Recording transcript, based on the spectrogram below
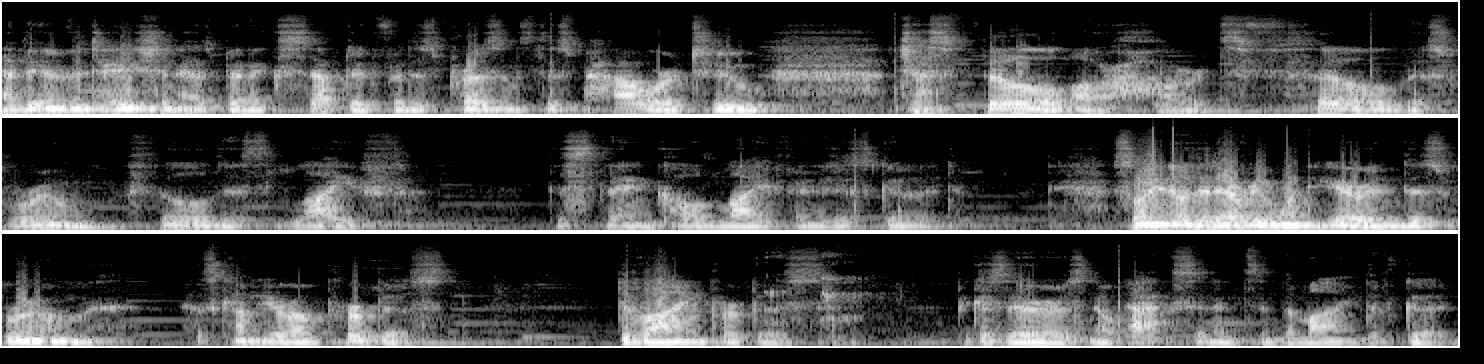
And the invitation has been accepted for this presence, this power to just fill our hearts, fill this room, fill this life, this thing called life, and it is good. So I know that everyone here in this room has come here on purpose divine purpose because there is no accidents in the mind of good.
